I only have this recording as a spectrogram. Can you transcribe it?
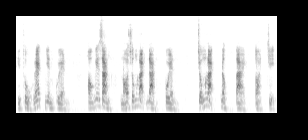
thì thủ ghét nhân quyền, họ nghĩ rằng nó chống lại đảng quyền, chống lại độc tài toàn trị.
